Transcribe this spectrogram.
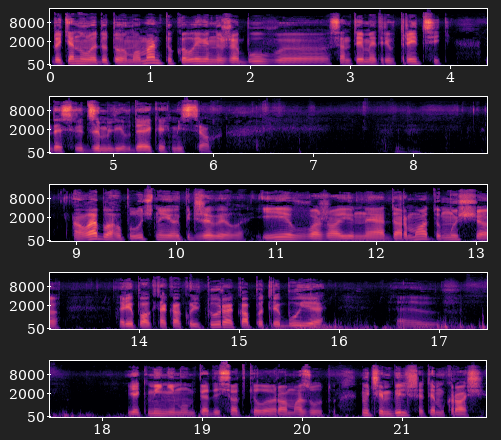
дотягнули до того моменту, коли він вже був сантиметрів 30 десь від землі в деяких місцях. Але благополучно його підживили. І вважаю не дарма, тому що ріпак така культура, яка потребує е, як мінімум 50 кг азоту. Ну, чим більше, тим краще.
